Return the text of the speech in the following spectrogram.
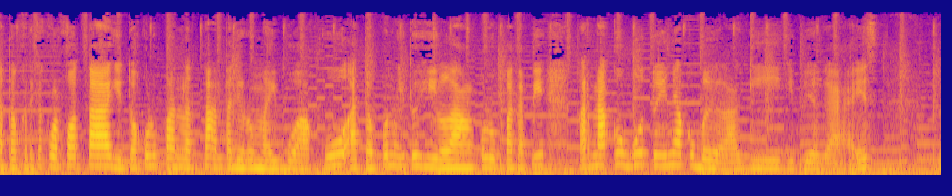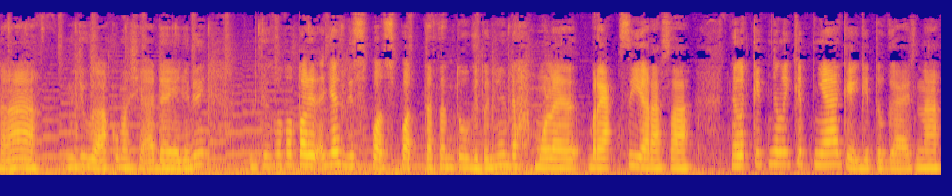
atau ketika keluar kota gitu. Aku lupa letak entah di rumah ibu aku ataupun itu hilang aku lupa. Tapi karena aku butuh ini aku beli lagi gitu ya guys nah ini juga aku masih ada ya. Jadi ditotolin aja di spot-spot tertentu gitu. Ini udah mulai bereaksi ya rasa nyelekit nyelekitnya kayak gitu guys. Nah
